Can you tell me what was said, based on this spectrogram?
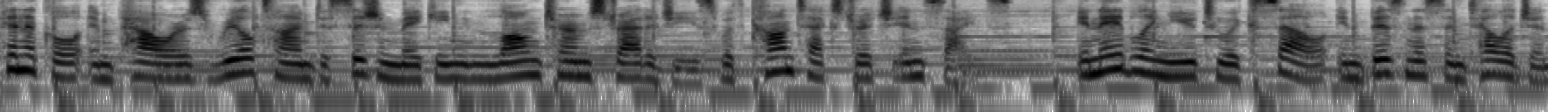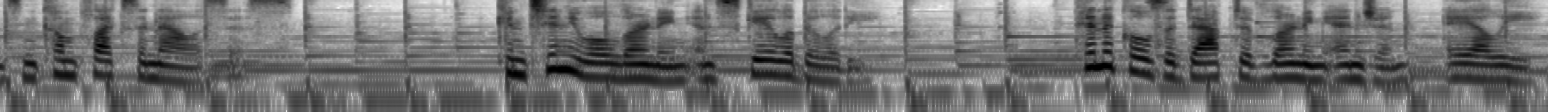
Pinnacle empowers real-time decision-making and long-term strategies with context-rich insights, enabling you to excel in business intelligence and complex analysis. Continual learning and scalability. Pinnacle's adaptive learning engine, ALE,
